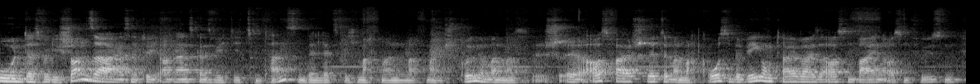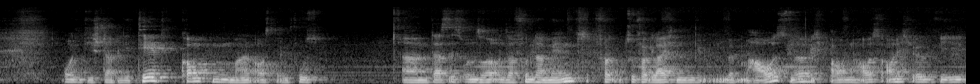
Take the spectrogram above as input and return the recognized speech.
Und das würde ich schon sagen, ist natürlich auch ganz, ganz wichtig zum Tanzen, denn letztlich macht man, macht man Sprünge, man macht äh, Ausfallschritte, man macht große Bewegungen teilweise aus den Beinen, aus den Füßen. Und die Stabilität kommt nun mal aus dem Fuß. Ähm, das ist unsere, unser Fundament zu vergleichen mit dem Haus. Ne? Ich baue ein Haus auch nicht irgendwie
